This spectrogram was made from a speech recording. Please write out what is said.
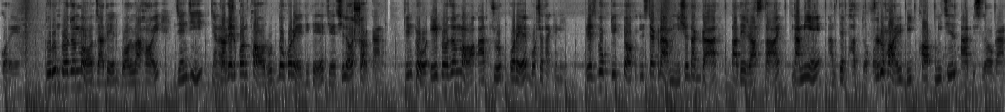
করে। তরুণ প্রজন্ম যাদের বলা হয় জেনজি তাদের কণ্ঠ রুদ্ধ করে দিতে চেয়েছিল সরকার। কিন্তু এই প্রজন্ম আর চুপ করে বসে থাকেনি। ফেসবুক টিকটক ইনস্টাগ্রাম নিষেধাজ্ঞা তাদের রাস্তায় নামিয়ে আনতে বাধ্য শুরু হয় বিক্ষোভ, মিছিল আর স্লোগান।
